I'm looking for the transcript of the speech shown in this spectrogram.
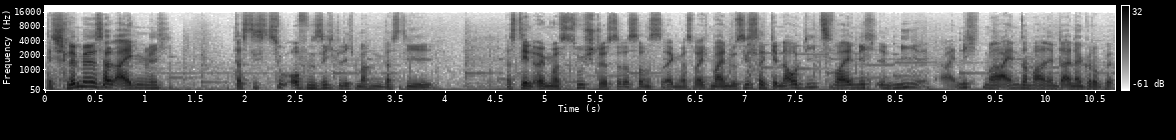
Das Schlimme ist halt eigentlich, dass die es zu offensichtlich machen, dass die, dass denen irgendwas zustößt oder sonst irgendwas. Weil ich meine, du siehst halt genau die zwei nicht, nie, nicht mal einmal in deiner Gruppe.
